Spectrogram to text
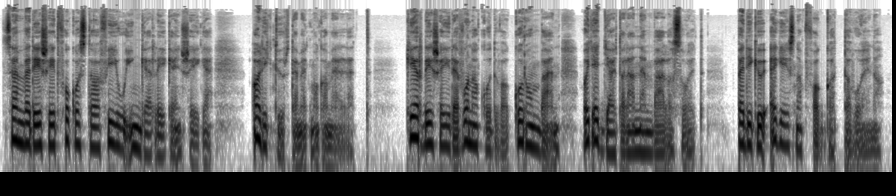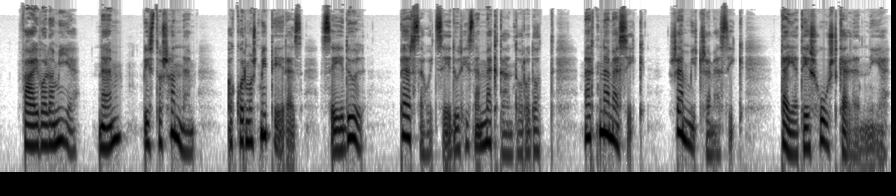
Szenvedését fokozta a fiú ingerlékenysége, alig tűrte meg maga mellett. Kérdéseire vonakodva, gorombán, vagy egyáltalán nem válaszolt, pedig ő egész nap faggatta volna. Fáj valamije? Nem? Biztosan nem? Akkor most mit érez? Szédül? Persze, hogy szédül, hiszen megtántorodott, mert nem eszik, semmit sem eszik, tejet és húst kell lennie.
